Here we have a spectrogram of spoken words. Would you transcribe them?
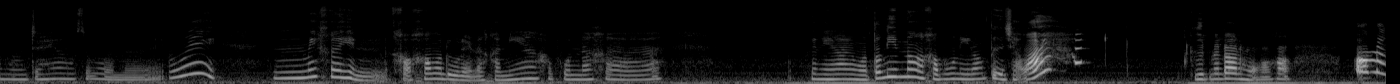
กำลังจะให้เราเสมอเลยอุ้ยไม่เคยเห็นเขาเข้ามาดูเลยนะคะ เนี่ยขอบคุณนะคะคืนนี้เราต้องรีบนอนค่ะพรุ่งนี้ต้องตื่นเช้าว้ารีดไม่ได้หัวเข้างๆโอ้ my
